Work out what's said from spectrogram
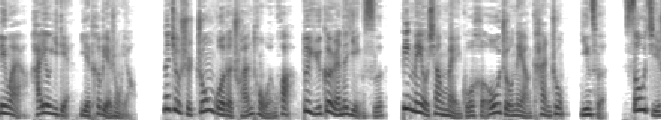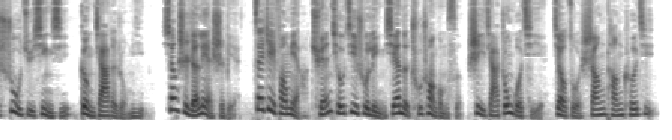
另外啊，还有一点也特别重要，那就是中国的传统文化对于个人的隐私，并没有像美国和欧洲那样看重，因此搜集数据信息更加的容易，像是人脸识别。在这方面啊，全球技术领先的初创公司是一家中国企业，叫做商汤科技。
